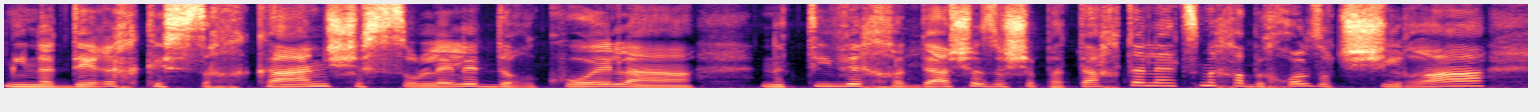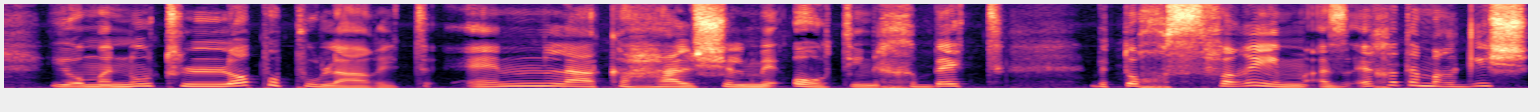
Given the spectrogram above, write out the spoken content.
מן הדרך כשחקן שסולל את דרכו אל הנתיב החדש הזה שפתחת לעצמך? בכל זאת, שירה היא אומנות לא פופולרית. אין לה קהל של מאות, היא נחבאת בתוך ספרים. אז איך אתה מרגיש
